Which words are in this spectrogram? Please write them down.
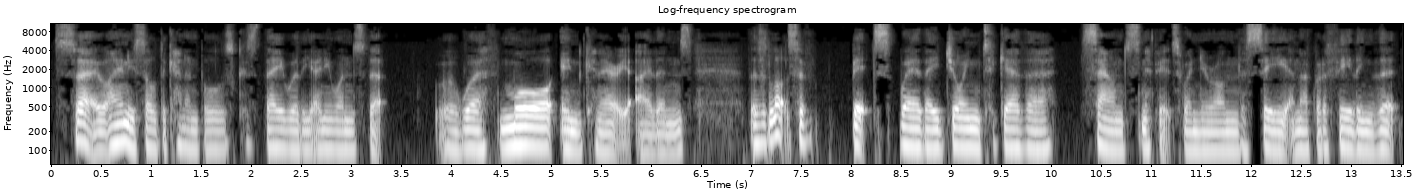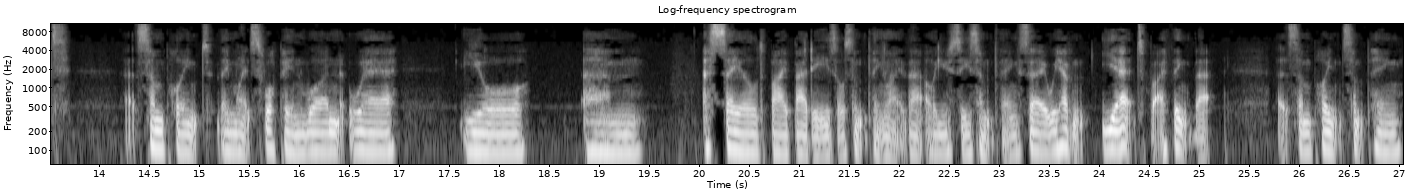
So I only sold the cannonballs because they were the only ones that were worth more in Canary Islands. There's lots of bits where they join together sound snippets when you're on the sea, and I've got a feeling that at some point they might swap in one where you're um, assailed by baddies or something like that, or you see something. So we haven't yet, but I think that at some point something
